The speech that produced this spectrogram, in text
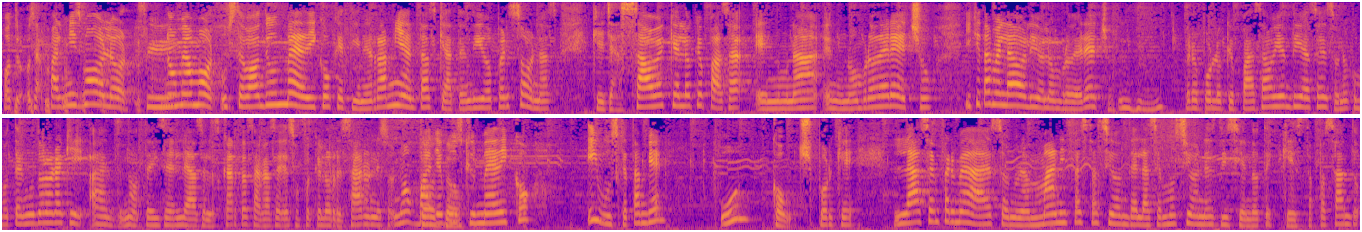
otro, o sea, para el mismo dolor. Sí. No, mi amor, usted va donde un médico que tiene herramientas, que ha atendido personas, que ya sabe qué es lo que pasa en una en un hombro derecho y que también le ha dolido el hombro derecho. Pero por lo que pasa hoy en día es eso, ¿no? Como tengo un dolor aquí, ah, no, te dicen, le hacen las cartas, hágase eso, fue que lo rezaron, eso. No, vaya Todo. busque un médico y busque también un coach, porque las enfermedades son una manifestación de las emociones diciéndote qué está pasando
